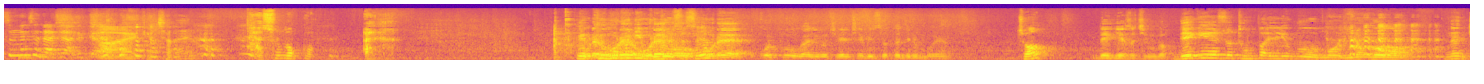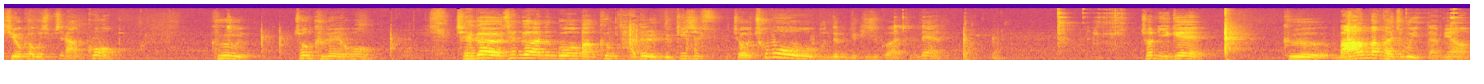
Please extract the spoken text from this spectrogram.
술 냄새 나지 않을까요? 아, 괜찮아요. 다 술 먹고. 그, 올해, 그 올해, 부분이 올해, 뭐, 문제였었어요? 올해 골프 가지고 제일 재밌었던 일은 뭐야? 저? 내기에서 진 거? 내기에서 돈 빨리고 뭐 이런 거는 기억하고 싶진 않고 그 전 그래요. 제가 생각하는 것만큼 다들 느끼실 수- 저 초보 분들은 느끼실 것 같은데 전 이게 그 마음만 가지고 있다면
